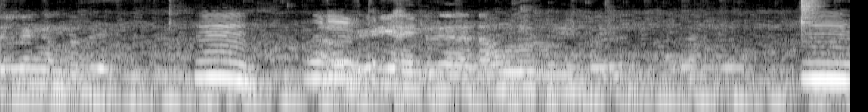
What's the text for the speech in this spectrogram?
பார்க்கவும் ம் வீடியோ எடுத்து ம்.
